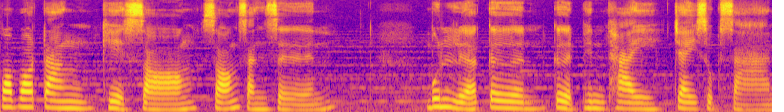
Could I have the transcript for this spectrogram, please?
ปปตรังเขตสองสองสรรเสริญ บุญเหลือเกินเกิดเพ็ญไทยใจสุขสาร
